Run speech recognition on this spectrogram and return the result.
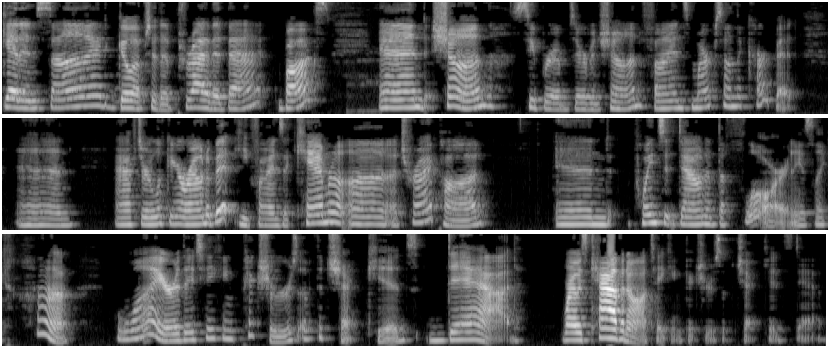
get inside, go up to the private ba- box, and Shawn, super observant Shawn, finds marks on the carpet. And after looking around a bit, he finds a camera on a tripod and points it down at the floor. And he's like, huh, why are they taking pictures of the Czech kid's dad? Why was Kavanaugh taking pictures of the Czech kid's dad?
